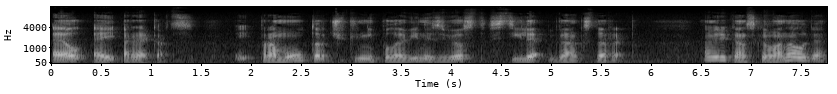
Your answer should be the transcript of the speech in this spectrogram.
LA Records и промоутер чуть ли не половины звезд стиля гангстер-рэп, американского аналога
